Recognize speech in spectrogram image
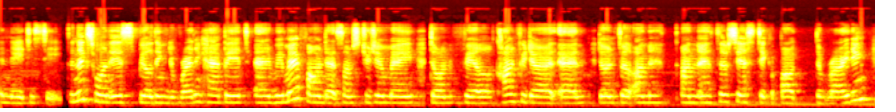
and ATC. The next one is building the writing habit, and we may find that some students may don't feel confident and don't feel unenthusiastic about the writing,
